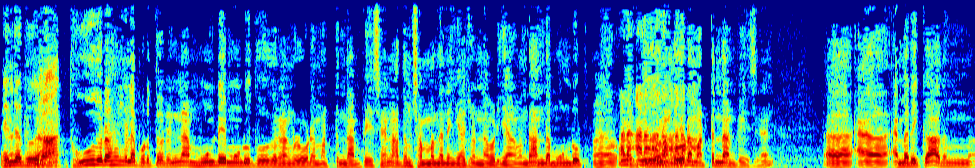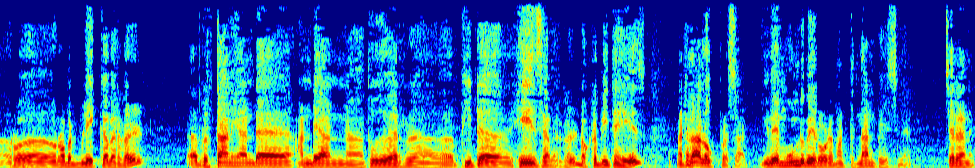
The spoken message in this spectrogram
எந்த தூதரா நான் தூதரகங்களை பொறுத்தவரையில் நான் மூன்றே மூன்று தூதரங்களோட மட்டும்தான் பேசினேன் அதுவும் சம்பந்தம் நீங்க சொன்னபடியால் வந்து அந்த மூன்று தூதரங்களோட மட்டும்தான் பேசினேன் அமெரிக்கா அதுவும் ராபர்ட் பிளேக் அவர்கள் பிரித்தானியாண்ட அண்டையான் தூதுவர் பீட்டர் ஹேஸ் அவர்கள் டாக்டர் பீட்டர் ஹேஸ் மற்றது அலோக் பிரசாத் இவை மூன்று பேரோட மட்டும்தான் பேசினேன் சரிதானே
